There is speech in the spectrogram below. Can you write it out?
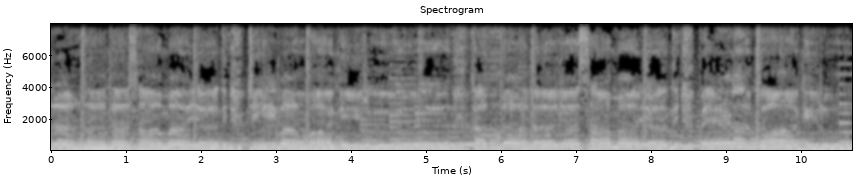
ಮರಣದ ಸಮಯದಿ ಜೀವವಾಗಿರು. ಕತ್ತಲಯ ಸಮಯದಿ ಬೆಳಕಾಗಿರು.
